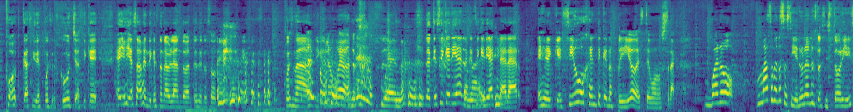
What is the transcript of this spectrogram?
podcast y después escucha, así que ellos ya saben de qué están hablando antes de nosotros. Pues, pues, nada, que las huevas. Bueno. Lo que sí quería, lo que sí quería aclarar es de que sí hubo gente que nos pidió este bonus track. Bueno, más o menos así, en una de nuestras stories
